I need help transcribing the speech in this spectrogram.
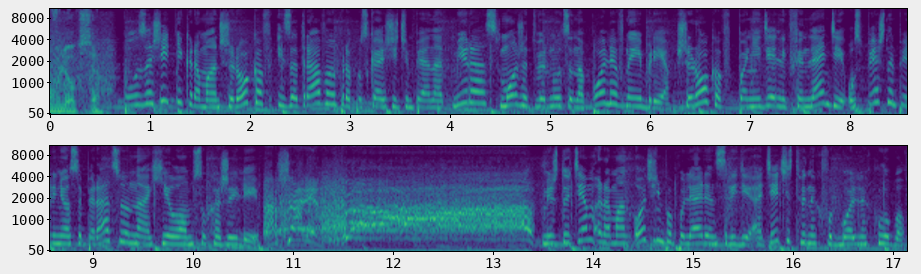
Увлекся. Полузащитник Роман Широков из-за травмы, пропускающий чемпионат мира, сможет вернуться на поле в ноябре. Широков в понедельник в Финляндии успешно перенес операцию на ахилловом сухожилии. Аршавин! Между тем, Роман очень популярен среди отечественных футбольных клубов.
